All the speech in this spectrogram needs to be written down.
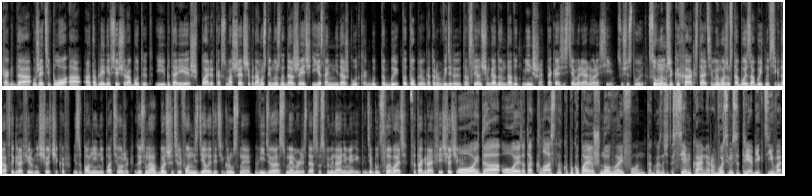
когда уже тепло, а отопление все еще работает, и батареи шпарят как сумасшедшие, потому что им нужно дожечь, и если они не дожгут, как будто бы то топливо, которое мы выделили, то в следующем году им дадут меньше. Такая система реально в России существует. С умным ЖКХ, кстати, мы можем с тобой забыть навсегда фотографирование счетчиков и заполнение управлении платежек. То есть у нас больше телефон не сделает эти грустные видео с memories, да, с воспоминаниями, где будут слывать фотографии счетчиков. Ой, да, ой, это так классно. Покупаешь новый iPhone, такой, значит, 7 камер, 83 объектива,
